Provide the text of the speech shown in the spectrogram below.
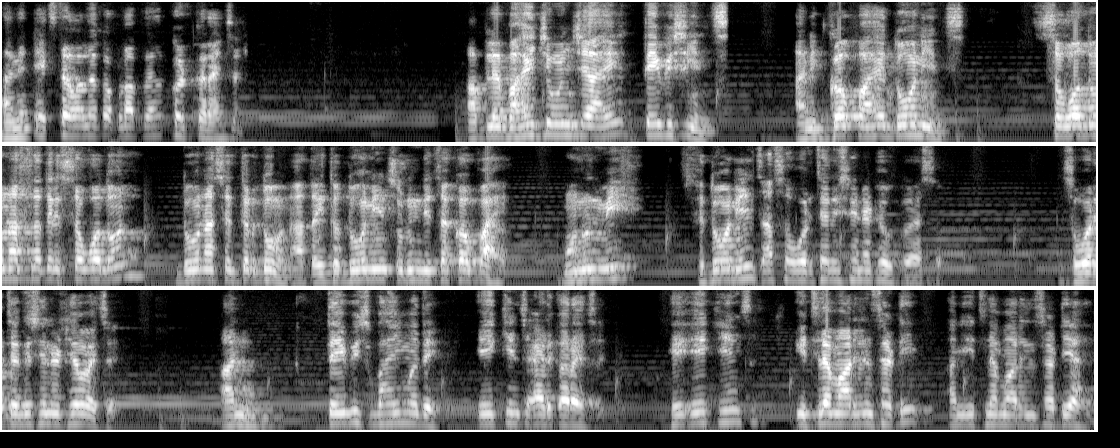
आणि एक्स्ट्रा वाला कपडा आपल्याला कट करायचा आपल्या बाहीची उंची आहे तेवीस इंच आणि कप आहे दोन इंच सव्वा दोन असला तरी सव्वा दोन दोन असेल तर दोन. आता इथं दोन इंच रुंदीचा कप आहे. म्हणून मी हे दोन इंच असं वरच्या दिशेने ठेवतोय असं. असं वरच्या दिशेने ठेवायचंय. आणि तेवीस बाहीमध्ये एक इंच ऍड करायचंय. हे एक इंच इथल्या मार्जिनसाठी आणि इथल्या मार्जिनसाठी आहे.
